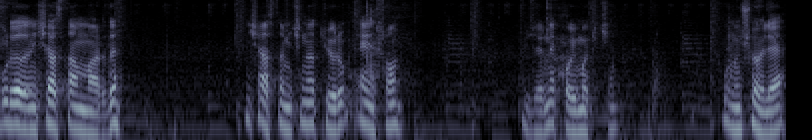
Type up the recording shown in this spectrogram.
Burada da nişastam vardı. Nişastam için atıyorum. En son üzerine koymak için. Bunu şöyle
